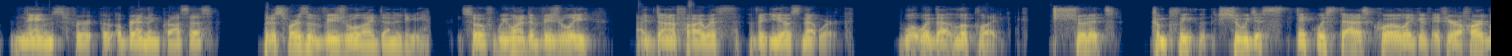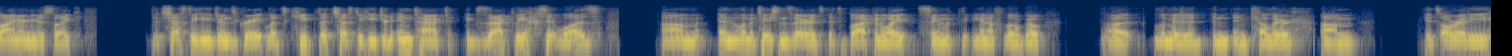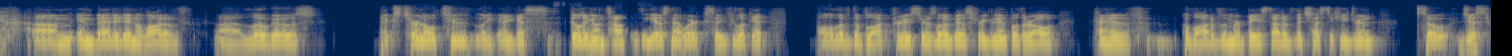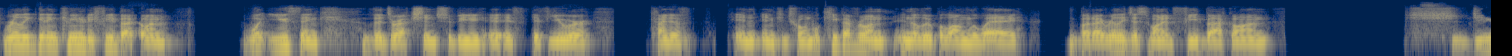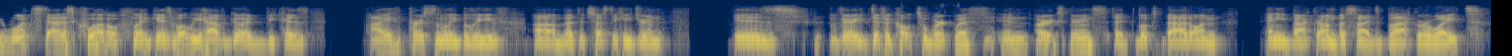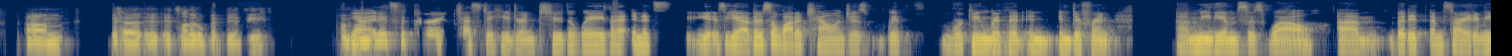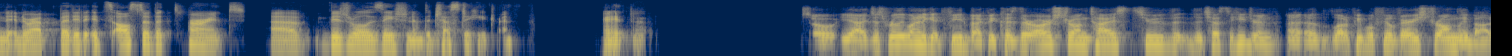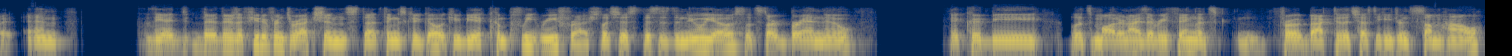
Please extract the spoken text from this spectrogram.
names for a, branding process. But as far as a visual identity, so if we wanted to visually identify with the EOS network, what would that look like? Should it complete? Should we just stick with status quo? Like if, if you're a hardliner and you're just like, the chestahedron's great, let's keep the chestahedron intact exactly as it was. Um, and limitations there, it's it's black and white. Same with the ENF logo, uh, limited in, in Keller. Um, it's already um, embedded in a lot of uh, logos external to like i guess building on top of the eos network so if you look at all of the block producers logos for example they're all kind of a lot of them are based out of the chestahedron so just really getting community feedback on what you think the direction should be if if you were kind of in in control and we'll keep everyone in the loop along the way but i really just wanted feedback on do you want status quo? Like, is what we have good? Because I personally believe um, that the chestahedron is very difficult to work with in our experience. It looks bad on any background besides black or white. Um, it has it's a little bit busy. Um, yeah, um, and it's the current chestahedron too. The way that and it's yes, yeah. There's a lot of challenges with working with it in in different uh, mediums as well. Um, but it, I'm sorry, I didn't mean to interrupt, but it, it's also the current uh, visualization of the chestahedron, right? So yeah, I just really wanted to get feedback because there are strong ties to the, the chestahedron. Uh, a lot of people feel very strongly about it, and the there, there's a few different directions that things could go. It could be a complete refresh. Let's just this is the new EOS. Let's start brand new. It could be let's modernize everything. Let's throw it back to the chestahedron somehow,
